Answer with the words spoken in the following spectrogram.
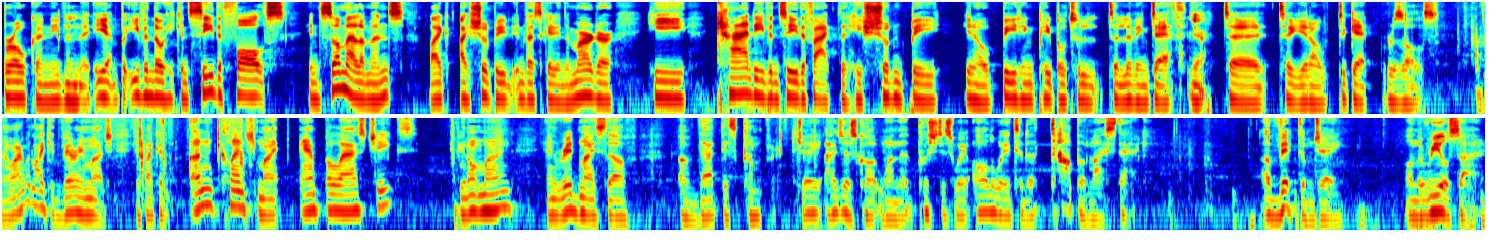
broken. Even mm. the, yeah, but even though he can see the faults in some elements, like I should be investigating the murder, he can't even see the fact that he shouldn't be. You know, beating people to to living death Yeah. to to you know to get results. Now, I would like it very much if I could unclench my ample ass cheeks, if you don't mind, and rid myself of that discomfort. Jay, I just caught one that pushed its way all the way to the top of my stack. A victim, Jay. On the real side.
